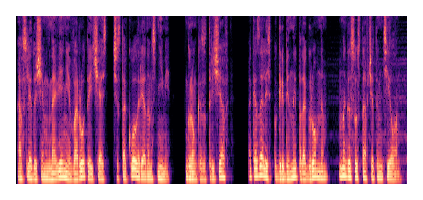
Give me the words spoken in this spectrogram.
А в следующее мгновение ворота и часть частокола рядом с ними, громко затрещав, оказались погребены под огромным многосуставчатым телом –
